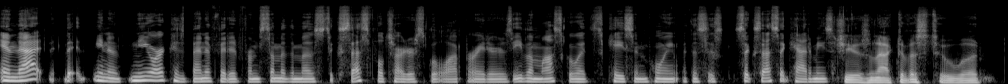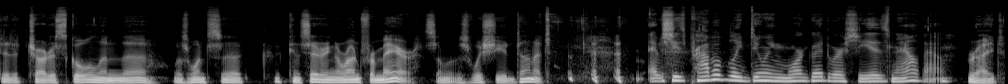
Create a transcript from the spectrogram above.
And that, you know, New York has benefited from some of the most successful charter school operators. Eva Moskowitz, case in point, with the Su- Success Academies. She is an activist who uh, did a charter school and uh, was once uh, considering a run for mayor. Some of us wish she had done it. She's probably doing more good where she is now, though. right.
